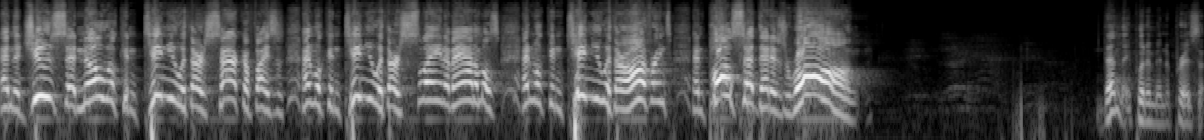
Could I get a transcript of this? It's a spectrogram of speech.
And the Jews said, No, we'll continue with our sacrifices, and we'll continue with our slaying of animals, and we'll continue with our offerings. And Paul said that is wrong. Then they put him into prison.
